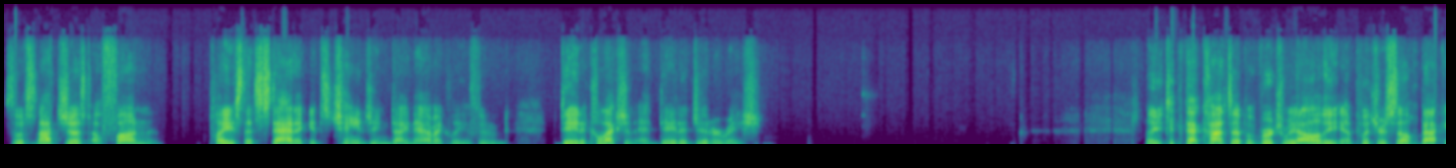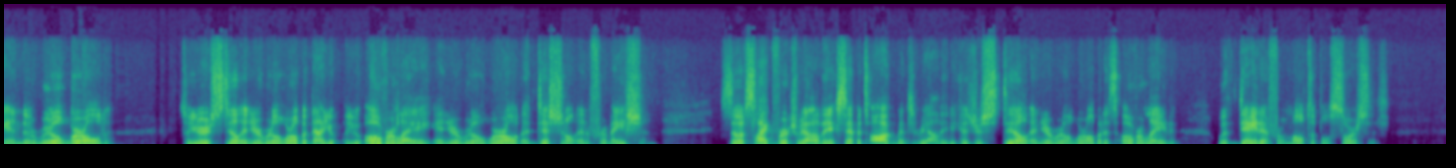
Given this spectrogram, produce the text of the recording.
So it's not just a fun place that's static, it's changing dynamically through data collection and data generation. Now you take that concept of virtual reality and put yourself back in the real world. So you're still in your real world, but now you, you overlay in your real world additional information. So it's like virtual reality, except it's augmented reality because you're still in your real world, but it's overlaid with data from multiple sources.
